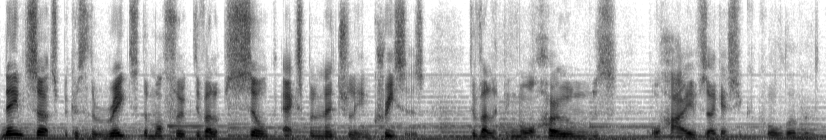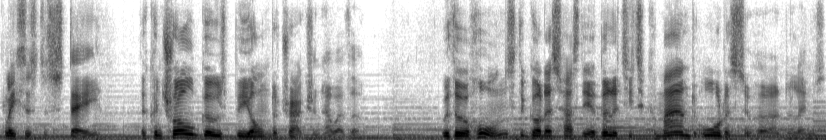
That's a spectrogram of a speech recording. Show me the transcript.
Named such because the rate the mothfolk develop silk exponentially increases, developing more homes, or hives I guess you could call them, and places to stay. The control goes beyond attraction, however. With her horns, the goddess has the ability to command orders to her underlings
